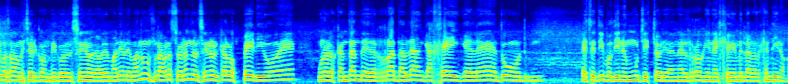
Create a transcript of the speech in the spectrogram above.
Así pasaba Mister Cósmico del señor Gabriel Marín. Le mandamos un abrazo grande al señor Carlos Perigo, ¿eh? uno de los cantantes de Rata Blanca, Heikel. ¿eh? Este tipo tiene mucha historia en el rock y en el heavy metal argentino.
